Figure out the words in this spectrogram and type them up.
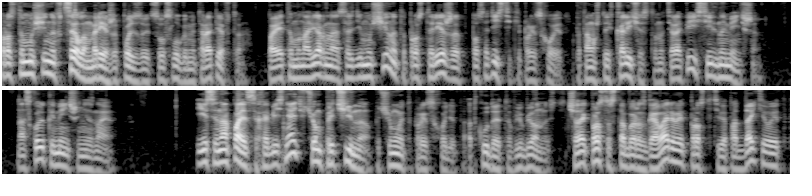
Просто мужчины в целом реже пользуются услугами терапевта. Поэтому, наверное, среди мужчин это просто реже по статистике происходит, потому что их количество на терапии сильно меньше. Насколько меньше, не знаю. Если на пальцах объяснять, в чем причина, почему это происходит, откуда эта влюбленность. Человек просто с тобой разговаривает, просто тебе поддакивает.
